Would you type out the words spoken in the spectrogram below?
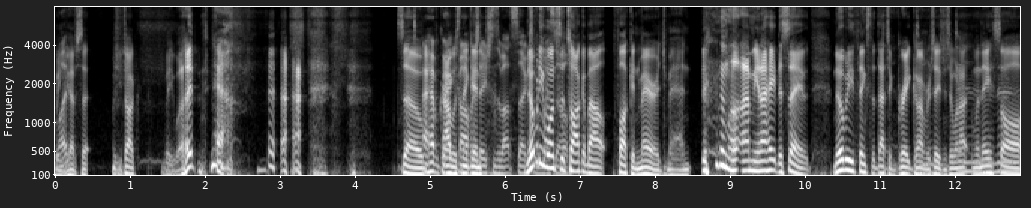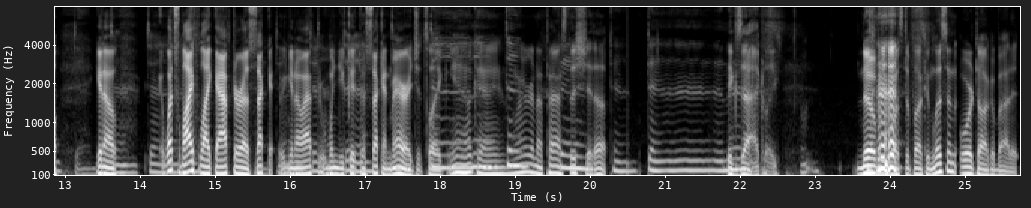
Wait, What? you have sex? You talk? Wait, what? Yeah, So I have great was thinking, conversations about sex. Nobody wants to talk about fucking marriage, man. I mean, I hate to say it. Nobody thinks that that's a great conversation. So when I when they saw, you know, what's life like after a second, you know, after when you get to second marriage, it's like, yeah, okay, we're gonna pass this shit up. Exactly. Nobody wants to fucking listen or talk about it.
